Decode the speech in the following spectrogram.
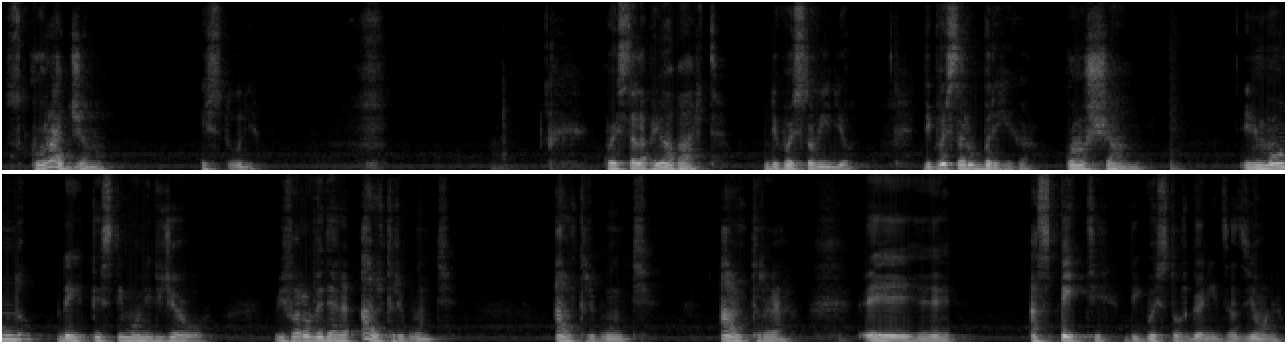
scoraggiano i studi. Questa è la prima parte di questo video, di questa rubrica. Conosciamo il mondo dei testimoni di Geova. Vi farò vedere altri punti, altri punti, altri eh, aspetti di questa organizzazione.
